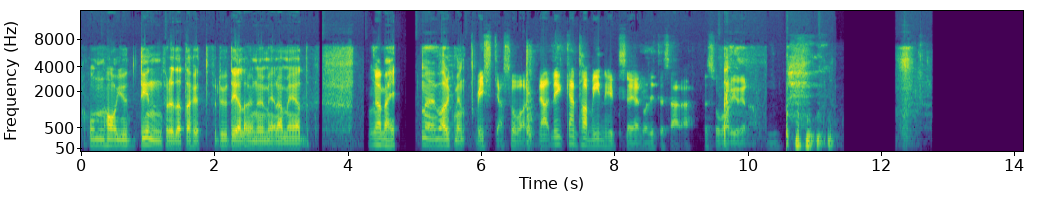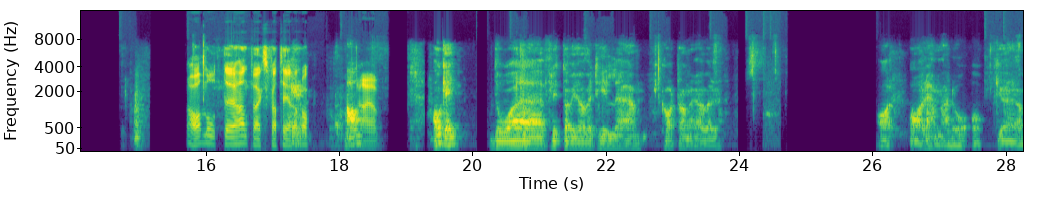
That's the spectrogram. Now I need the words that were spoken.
Hon har ju din före detta hytt, för du delar ju numera med, med mig. med Varkmin. Visst ja, så var det. Ja, ni kan ta min hytt säger jag då lite så här. För så var det ju redan. Mm. Ja, mot eh, hantverkskvarteren då. ja. Ja, ja. okej. Då eh, flyttar vi över till eh, kartan över Ar- Arhem här då och eh,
